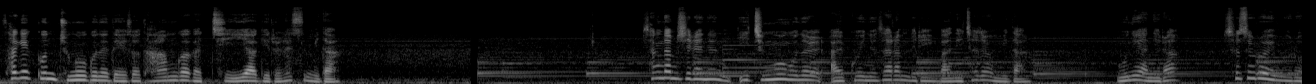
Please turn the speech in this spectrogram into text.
사기꾼 증후군에 대해서 다음과 같이 이야기를 했습니다. 상담실에는 이 증후군을 앓고 있는 사람들이 많이 찾아옵니다. 운이 아니라 스스로의 힘으로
